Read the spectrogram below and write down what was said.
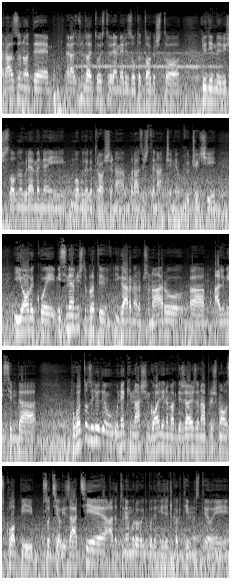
razonode. Razmišljam da li to isto vreme je rezultat toga što ljudi imaju više slobodnog vremena i mogu da ga troše na različite načine, uključujući i ove koji, mislim, nemam ništa protiv igara na računaru, a, ali mislim da pogotovo za ljude u, nekim našim godinama gde želiš da napraviš malo sklop i socijalizacije, a da to ne mora uvek da bude fizička aktivnost ili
